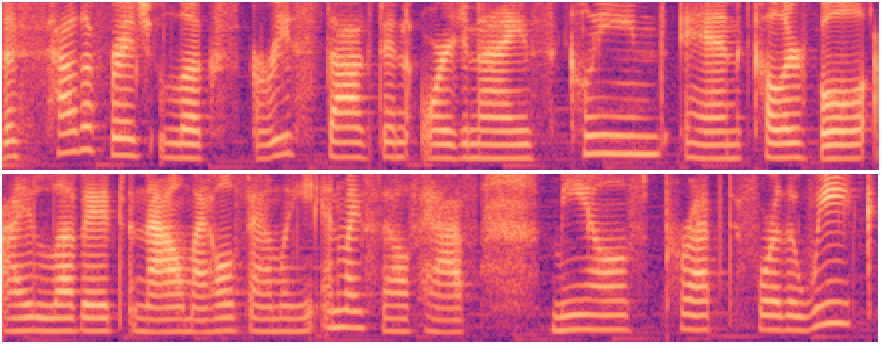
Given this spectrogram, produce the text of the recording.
This is how the fridge looks restocked and organized, cleaned and colorful. I love it. Now my whole family and myself have meals prepped for the week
